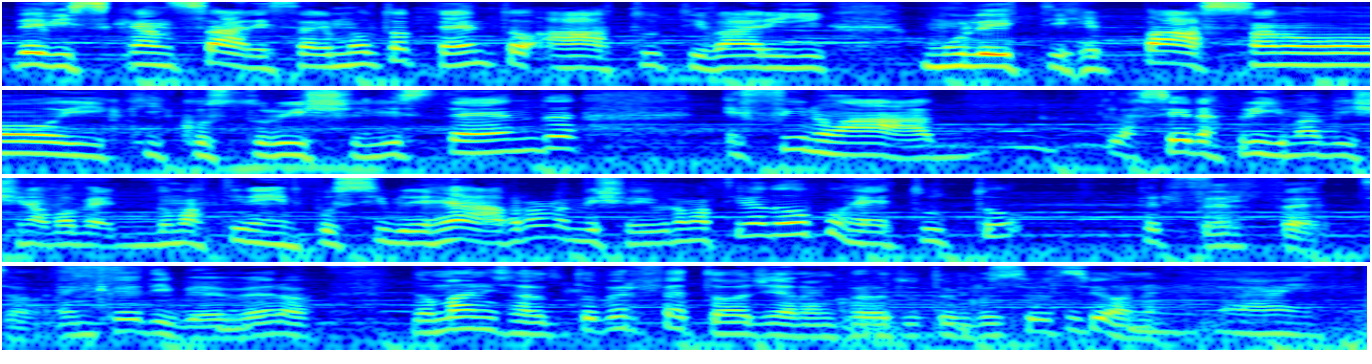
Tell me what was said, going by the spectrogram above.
devi scansare stare molto attento a tutti i vari muletti che passano, i- chi costruisce gli stand e fino a la sera prima dici no vabbè domattina è impossibile che aprano, invece arrivi la mattina dopo che è tutto perfetto. Perfetto, è incredibile, è vero? Domani sarà tutto perfetto, oggi era ancora tutto in costruzione. Tutto- veramente.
